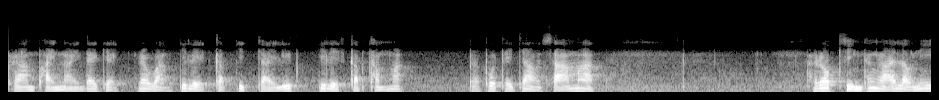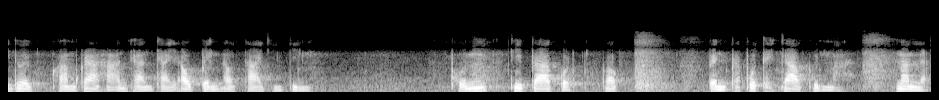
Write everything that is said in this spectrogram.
ครามภายในได้แก่ระหว่างกิเลสกับจิตใจหรือกิเลสกับธรรมะ พระพุทธเจ้าสามารถ รบสิ่งทั้งหลายเหล่านี้ด้วยความกล้าหาญชาญชัยเอาเป็นเอาตายจริงๆ ผลที่ปรากฏก็เป็นพระพุทธเจ้าขึ้นมา นั่นแหละ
